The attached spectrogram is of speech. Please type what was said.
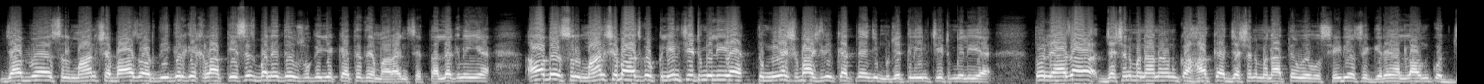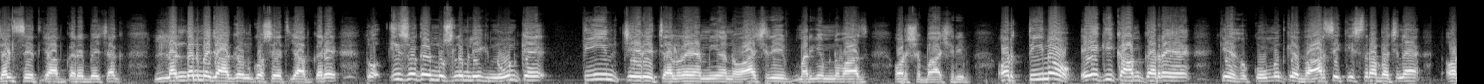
جب سلمان شباز اور دیگر کے خلاف کیسز بنے تھے، اس وقت یہ کہتے تھے ہمارا ان سے تعلق نہیں ہے۔ اب سلمان شباز کو کلین چٹ ملی ہے تو میاں شباز شریف کہتے ہیں جی مجھے کلین چٹ ملی ہے۔ تو لہٰذا جشن منانا ان کا حق ہے۔ جشن مناتے ہوئے وہ سیڑھیوں سے گرے اللہ ان کو جلد صحت یاب کرے، بے شک لندن میں جا کے ان کو صحت یاب کرے۔ تو اس وقت مسلم لیگ نون کے تین چہرے چل رہے ہیں، میاں نواز شریف، مریم نواز اور شباز شریف۔ اور تینوں ایک ہی کام کر رہے ہیں کہ حکومت کے وار سے کس طرح بچنا ہے اور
